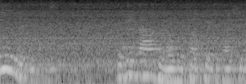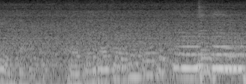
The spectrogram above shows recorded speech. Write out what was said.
我觉得大家可能回到最初开心练一下，呃，得得得得。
